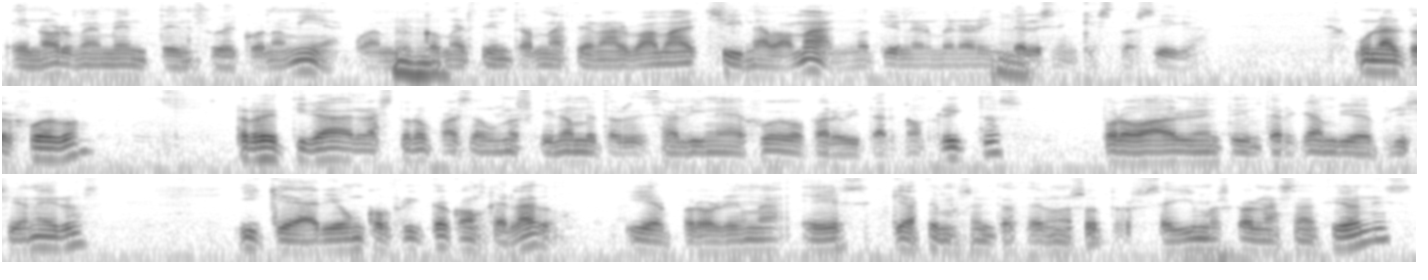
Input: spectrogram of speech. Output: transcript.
enormemente en su economía. Cuando el comercio internacional va mal, China va mal, no tiene el menor interés en que esto siga. Un alto el fuego, retirada de las tropas a unos kilómetros de esa línea de fuego para evitar conflictos, probablemente intercambio de prisioneros y quedaría un conflicto congelado. Y el problema es, ¿qué hacemos entonces nosotros? ¿Seguimos con las sanciones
